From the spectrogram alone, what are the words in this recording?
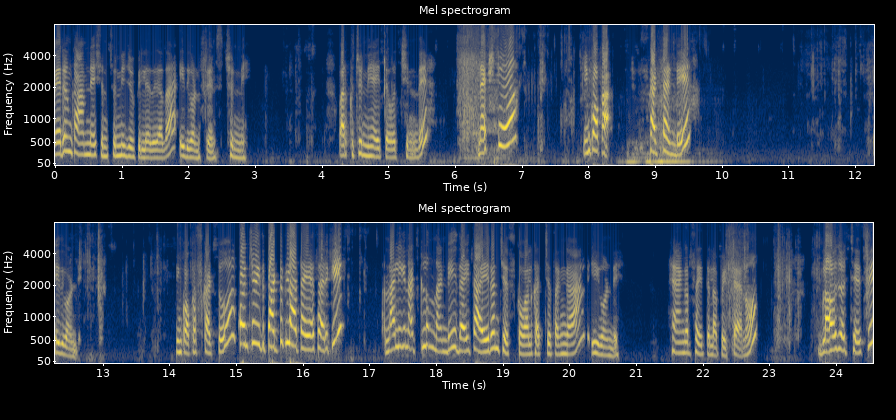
maroon combination chunni చూపించలేదు కదా? ఇదిగోండి ఫ్రెండ్స్ చున్నీ. వర్క్ చున్నీ అయితే వచ్చింది. నెక్స్ట్ ఇంకొక స్కర్ట్ అండి. ఇదిగోండి. ఇంకొక స్కర్టు కొంచెం ఇది పట్టు క్లాత్ అయ్యేసరికి నలిగినట్లుందండి. ఇదైతే ఐరన్ చేసుకోవాలి ఖచ్చితంగా. ఇగోండి హ్యాంగర్స్ అయితే ఇలా పెట్టాను. బ్లౌజ్ వచ్చేసి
